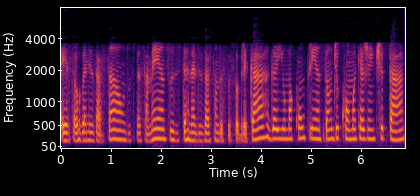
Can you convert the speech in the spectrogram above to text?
essa organização dos pensamentos, externalização dessa sobrecarga e uma compreensão de como é que a gente está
